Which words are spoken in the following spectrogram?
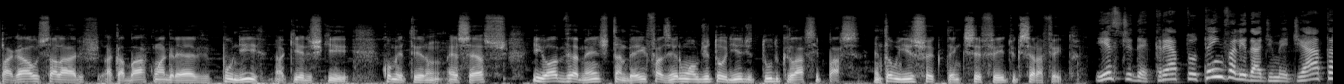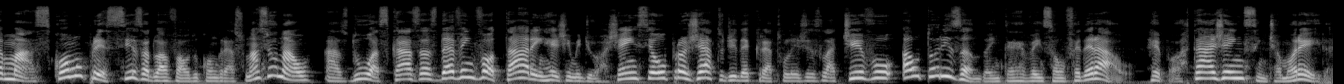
Pagar os salários, acabar com a greve, punir aqueles que cometeram excessos e, obviamente, também fazer uma auditoria de tudo que lá se passa. Então, isso é que tem que ser feito e que será feito. Este decreto tem validade imediata, mas, como precisa do aval do Congresso Nacional, as duas casas devem votar em regime de urgência o projeto de decreto legislativo autorizando a intervenção federal. Reportagem Cíntia Moreira.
